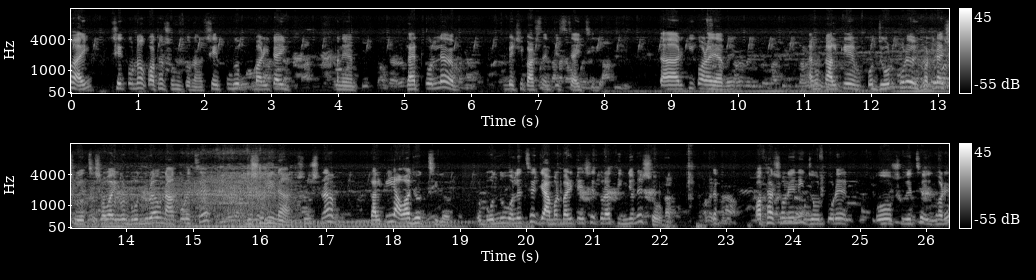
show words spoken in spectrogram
ভাই সে কোনো কথা শুনতো না। সে পুরো বাড়িটাই মানে ফ্ল্যাট করলে বেশি পার্সেন্টেজ চাইছিল। তা আর কি করা যাবে? এখন কালকে ও জোর করে ওই ঘরটায় শুয়েছে। সবাই ওর বন্ধুরাও না করেছে যে শুবি না শুস না। কালকেই আওয়াজ হচ্ছিল। ওর বন্ধু বলেছে যে আমার বাড়িতে এসে তোরা তিনজনে শো। কথা শোনেনি জোর করে ও শুয়েছে ওই ঘরে।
